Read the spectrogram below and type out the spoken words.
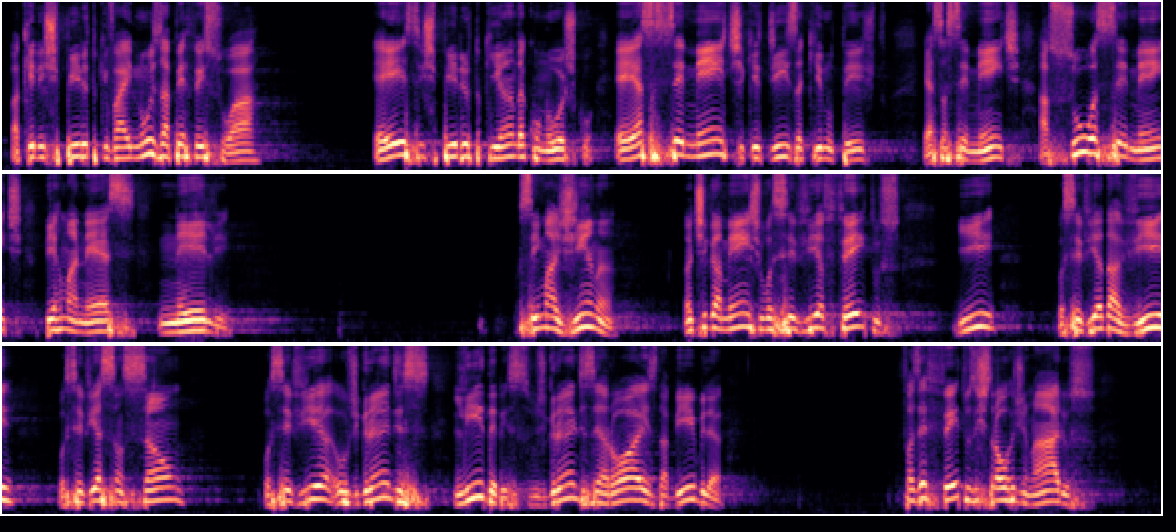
Aquele espírito que vai nos aperfeiçoar é esse Espírito que anda conosco, é essa semente que diz aqui no texto. Essa semente, a sua semente permanece nele. Você imagina, antigamente você via feitos e você via Davi, você via Sansão, você via os grandes líderes, os grandes heróis da Bíblia, fazer feitos extraordinários.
